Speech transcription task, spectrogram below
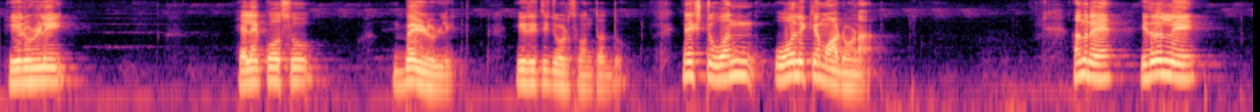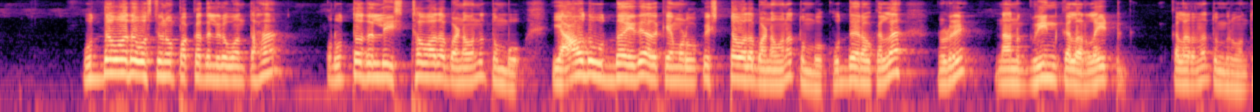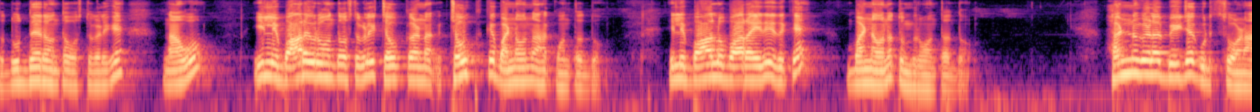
ಈರುಳ್ಳಿ, ಎಲೆಕೋಸು ಬೆಳ್ಳುಳ್ಳಿ ಈ ರೀತಿ ಜೋಡಿಸುವಂಥದ್ದು. ನೆಕ್ಸ್ಟ್ ಒನ್ ಹೋಲಿಕೆ ಮಾಡೋಣ. ಅಂದರೆ ಇದರಲ್ಲಿ ಉದ್ದವಾದ ವಸ್ತುವಿನ ಪಕ್ಕದಲ್ಲಿರುವಂತಹ ವೃತ್ತದಲ್ಲಿ ಇಷ್ಟವಾದ ಬಣ್ಣವನ್ನು ತುಂಬು. ಯಾವುದು ಉದ್ದ ಇದೆ ಅದಕ್ಕೆ ಏನು ಮಾಡಬೇಕು? ಇಷ್ಟವಾದ ಬಣ್ಣವನ್ನು ತುಂಬಬೇಕು. ಉದ್ದ ಇರೋಕ್ಕೆಲ್ಲ ನೋಡ್ರಿ, ನಾನು ಗ್ರೀನ್ ಕಲರ್ ಲೈಟ್ ಕಲರನ್ನು ತುಂಬಿರುವಂಥದ್ದು. ಉದ್ದ ಇರುವಂಥ ವಸ್ತುಗಳಿಗೆ ನಾವು ಇಲ್ಲಿ ಭಾರ ಇರುವಂಥ ವಸ್ತುಗಳಿಗೆ ಚೌಕಣ್ಣ ಚೌಕಕ್ಕೆ ಬಣ್ಣವನ್ನು ಹಾಕುವಂಥದ್ದು. ಇಲ್ಲಿ ಬಾಲು ಭಾರ ಇದೆ, ಇದಕ್ಕೆ ಬಣ್ಣವನ್ನು ತುಂಬಿರುವಂಥದ್ದು ಹಣ್ಣುಗಳ ಬೀಜ ಗುರುತಿಸೋಣ.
